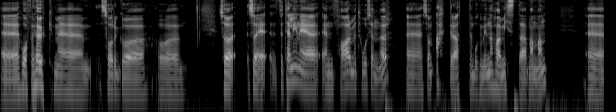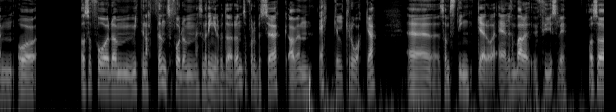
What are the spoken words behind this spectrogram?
eh, Håfer Hauk, med sorg og, og Så, så er, fortellingen er en far med to sønner eh, som akkurat den boken begynner, har mista mammaen. Eh, og, og så får de midt i natten, så får de, som ringer på døren, så får de besøk av en ekkel kråke eh, som stinker og er liksom bare ufyselig. Og så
